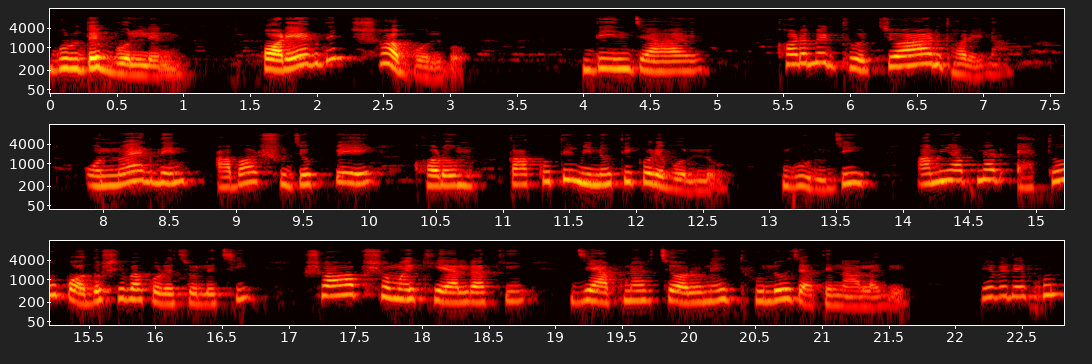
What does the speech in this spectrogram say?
গুরুদেব বললেন পরে একদিন সব বলব। দিন যায়, খড়মের ধৈর্য আর ধরে না। অন্য একদিন আবার সুযোগ পেয়ে খড়ম কাকুতি মিনতি করে বলল, গুরুজি, আমি আপনার এত পদসেবা করে চলেছি। সব সময় খেয়াল রাখি যে আপনার চরণে ধুলো যাতে না লাগে। ভেবে দেখুন,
